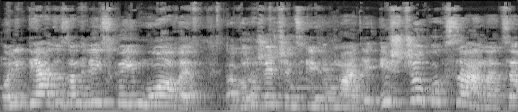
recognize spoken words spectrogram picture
Олімпіада з англійської мови е, в Рожичинській громаді. Іщук Оксана, це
